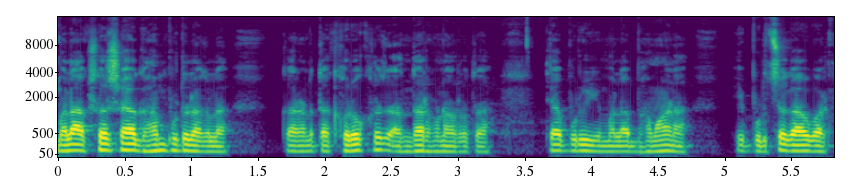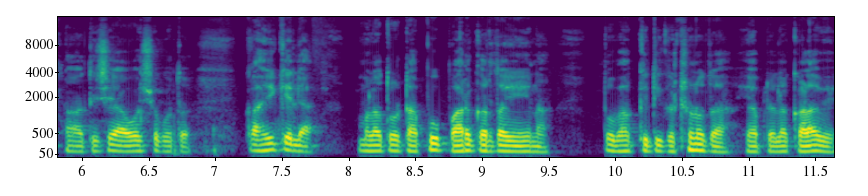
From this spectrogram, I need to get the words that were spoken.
मला अक्षरशः घाम फुटू लागला कारण आता खरोखरच अंधार होणार होता. त्यापूर्वी मला भमाणा हे पुढचं गाव गाठणं अतिशय आवश्यक होतं. काही केल्या मला तो टापू पार करता येईना. तो भाग किती कठीण होता हे आपल्याला कळावे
